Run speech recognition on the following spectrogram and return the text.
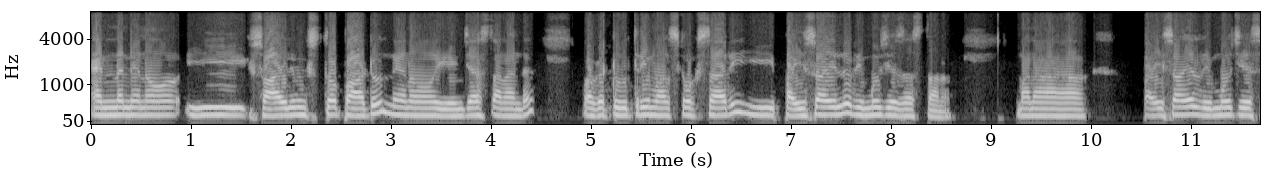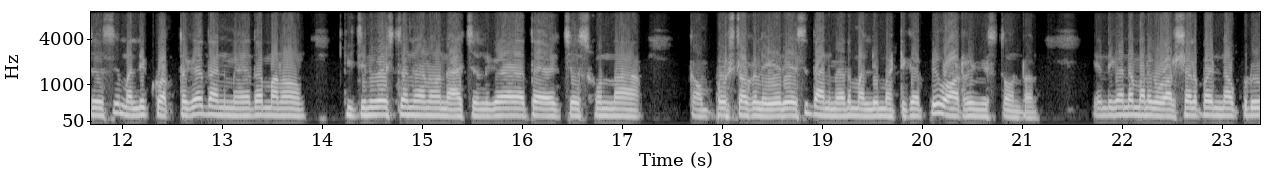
అండ్ నేను ఈ సాయిల్ మిక్స్తో పాటు నేను ఏం చేస్తానంటే ఒక టూ త్రీ మంత్స్కి ఒకసారి ఈ పై సాయిల్ రిమూవ్ చేసేస్తాను. మన పై సాయిల్ రిమూవ్ చేసేసి మళ్ళీ కొత్తగా దాని మీద మనం కిచెన్ వేస్ట్ నేను న్యాచురల్గా తయారు చేసుకున్న కంపోస్ట్ ఒక లేయర్ వేసి దాని మీద మళ్ళీ మట్టి కప్పి వాటరింగ్ ఇస్తూ ఉంటాను. ఎందుకంటే మనకు వర్షాలు పడినప్పుడు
